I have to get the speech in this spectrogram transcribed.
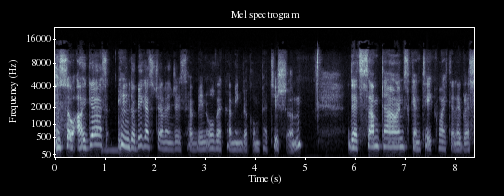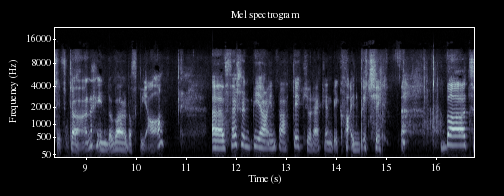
so I guess the biggest challenges have been overcoming the competition that sometimes can take quite an aggressive turn in the world of PR. Uh, fashion PR in particular can be quite bitchy. but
